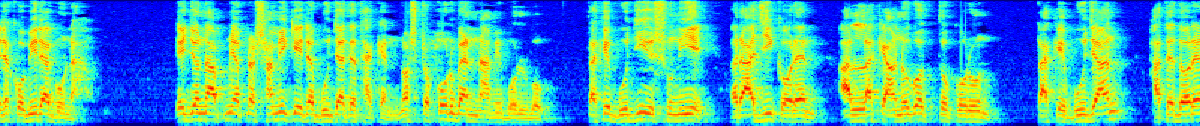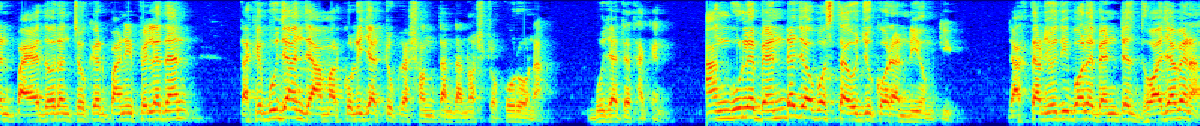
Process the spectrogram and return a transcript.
এটা কবিরা গুণা এই জন্য আপনি আপনার স্বামীকে এটা বুঝাতে থাকেন। নষ্ট করবেন না, আমি বলব। তাকে বুঝিয়ে শুনিয়ে রাজি করেন। আল্লাহকে আনুগত্য করুন। তাকে বুঝান, হাতে ধরেন, পায়ে ধরেন, চোখের পানি ফেলে দেন। তাকে বুঝান যে আমার কলিজার টুকরা সন্তানটা নষ্ট করো না। বুঝাতে থাকেন। আঙ্গুলে ব্যান্ডেজ অবস্থায় উজু করার নিয়ম কি? ডাক্তার যদি বলে ব্যান্ডেজ ধোয়া যাবে না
